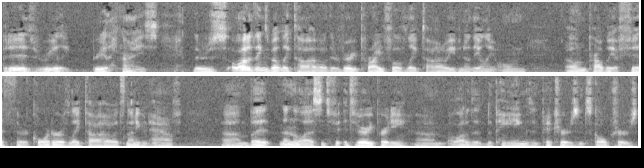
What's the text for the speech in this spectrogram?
but it is really really nice. There's a lot of things about Lake Tahoe. They're very prideful of Lake Tahoe, even though they only own own probably a fifth or a quarter of Lake Tahoe. It's not even half. Um, but nonetheless, it's it's very pretty. Um, a lot of the, the paintings and pictures and sculptures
